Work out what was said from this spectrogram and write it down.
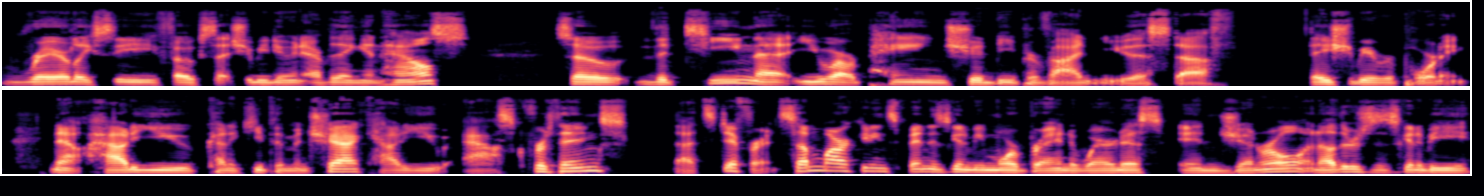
rarely see folks that should be doing everything in house. So the team that you are paying should be providing you this stuff. They should be reporting. Now, how do you kind of keep them in check? How do you ask for things? That's different. Some marketing spend is going to be more brand awareness in general, and others is going to be,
